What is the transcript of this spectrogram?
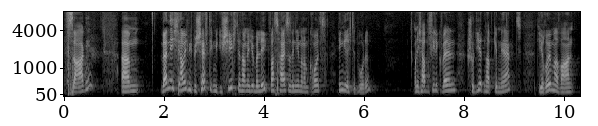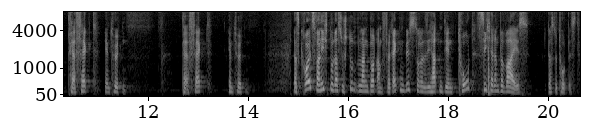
sagen. Ähm, wenn ich, habe ich mich beschäftigt mit Geschichte und habe mich überlegt, was heißt es, wenn jemand am Kreuz hingerichtet wurde. Und ich habe viele Quellen studiert und habe gemerkt, die Römer waren perfekt im Töten. Perfekt im Töten. Das Kreuz war nicht nur, dass du stundenlang dort am Verrecken bist, sondern sie hatten den todsicheren Beweis, dass du tot bist.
